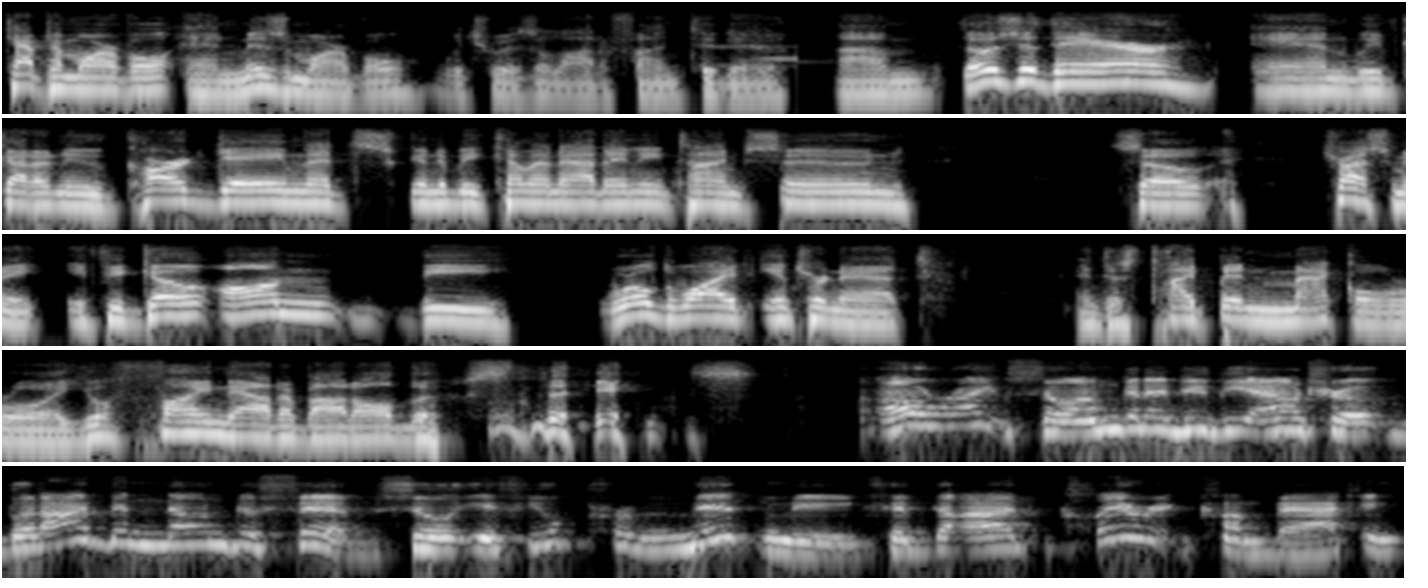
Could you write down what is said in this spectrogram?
Captain Marvel and Ms. Marvel, which was a lot of fun to do. Um, those are there, and we've got a new card game that's going to be coming out anytime soon. So trust me, if you go on the worldwide internet and just type in McElroy, you'll find out about all those things. All right, so I'm going to do the outro, but I've been known to fib. So if you'll permit me, could the uh, cleric come back and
